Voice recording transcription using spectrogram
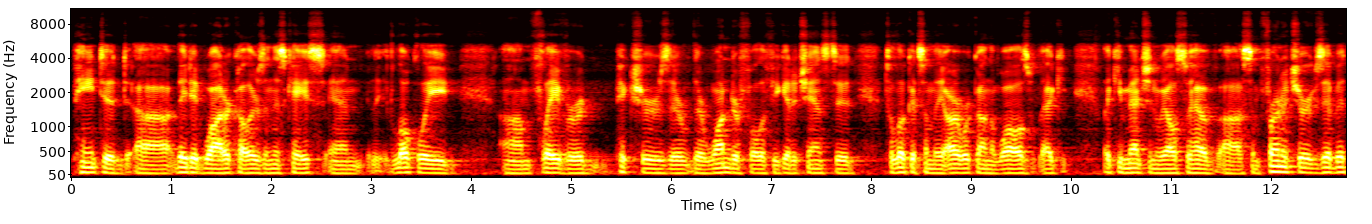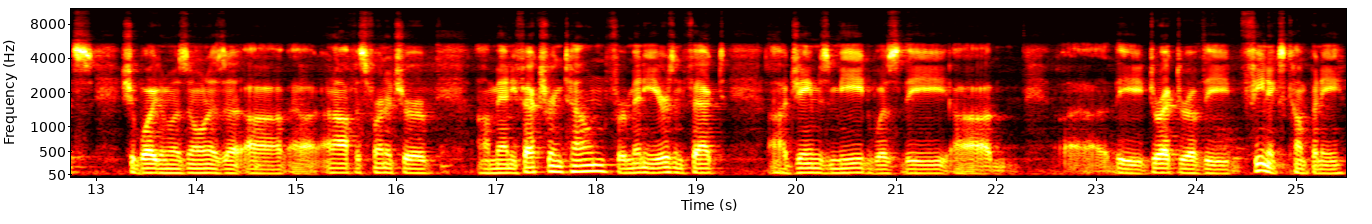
painted. Uh, they did watercolors in this case, and locally um, flavored pictures. They're they're wonderful. If you get a chance to to look at some of the artwork on the walls, like like you mentioned, we also have uh, some furniture exhibits. Sheboygan was known as a, uh, an office furniture uh, manufacturing town for many years. In fact, uh, James Mead was the uh, uh, the director of the Phoenix Company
